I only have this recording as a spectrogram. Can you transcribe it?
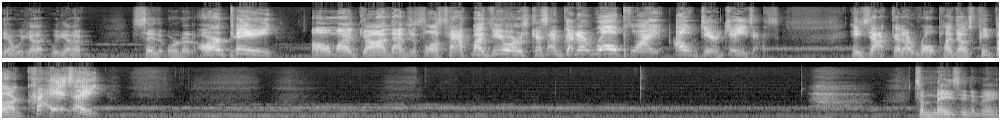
yeah. We gotta we gotta say that we're an RP. Oh my God! that just lost half my viewers because I'm gonna role play. Oh dear Jesus! He's not gonna role play. Those people are crazy. It's amazing to me.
